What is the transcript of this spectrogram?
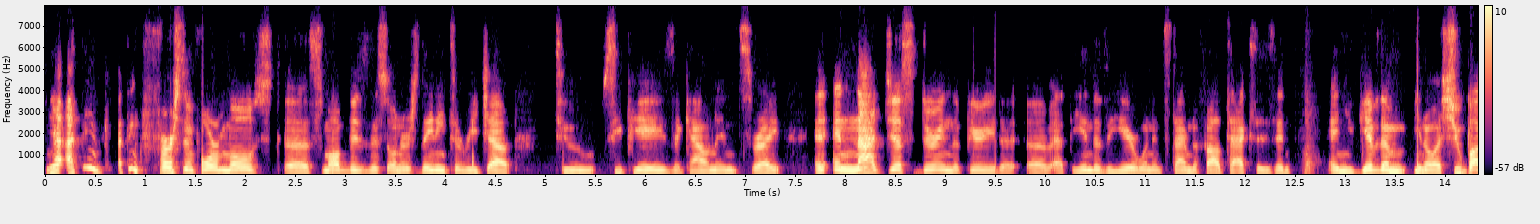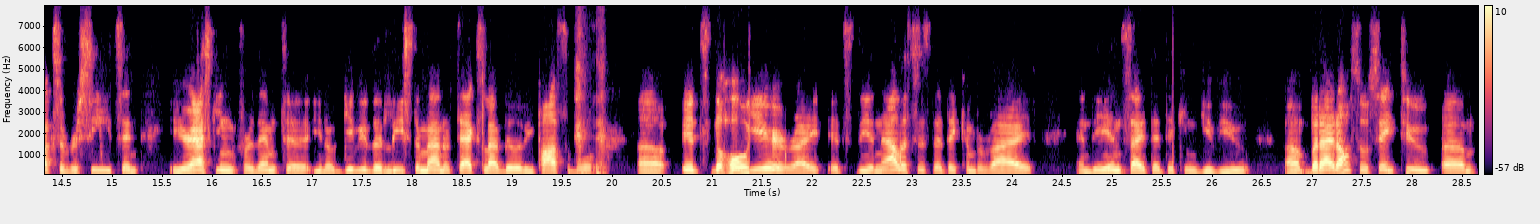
Yeah, I think I think first and foremost, uh, small business owners they need to reach out to CPAs, accountants, right? And, and not just during the period uh, at the end of the year when it's time to file taxes and and you give them you know a shoebox of receipts and you're asking for them to you know give you the least amount of tax liability possible uh, it's the whole year, right? It's the analysis that they can provide and the insight that they can give you. Um, but I'd also say too, um,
